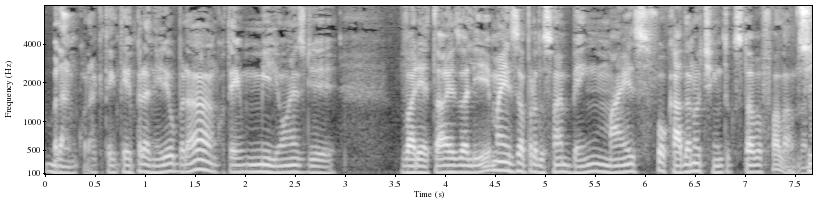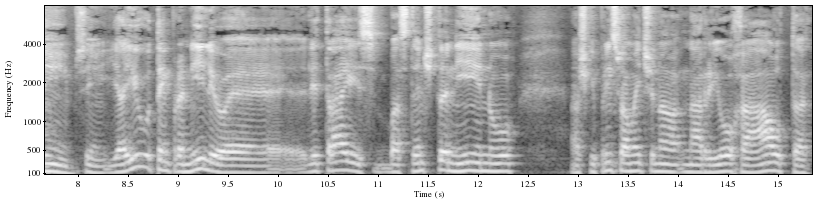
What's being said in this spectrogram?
branco, né? Que tem tempranilho branco, tem milhões de varietais ali, mas a produção é bem mais focada no tinto que você estava falando. né? Sim, sim. E aí o tempranilho, é, ele traz bastante tanino, acho que principalmente na, na Rioja Alta,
